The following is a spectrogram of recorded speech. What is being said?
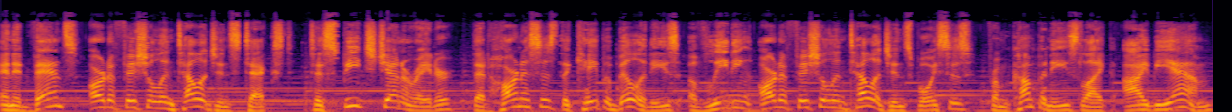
an advanced artificial intelligence text to speech generator that harnesses the capabilities of leading artificial intelligence voices from companies like IBM,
